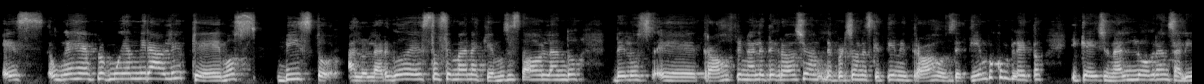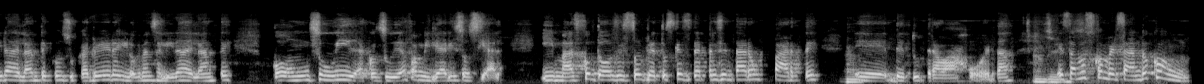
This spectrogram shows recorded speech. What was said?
es un ejemplo muy admirable que hemos visto a lo largo de esta semana que hemos estado hablando de los eh, trabajos finales de graduación de personas que tienen trabajos de tiempo completo y que adicional logran salir adelante con su carrera y logran salir adelante con su vida, con su vida familiar y social. Y más con todos estos retos que se te presentaron parte eh, de tu trabajo, ¿verdad? Estamos conversando con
